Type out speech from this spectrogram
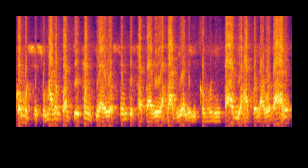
cómo se sumaron cualquier cantidad de docentes a tareas barriales y comunitarias a colaborar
